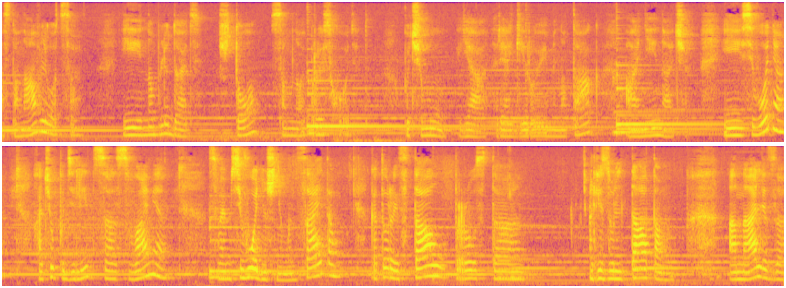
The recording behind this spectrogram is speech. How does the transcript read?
останавливаться и наблюдать, что со мной происходит, почему я реагирую именно так, а не иначе. И сегодня хочу поделиться с вами своим сегодняшним инсайтом, который стал просто результатом анализа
